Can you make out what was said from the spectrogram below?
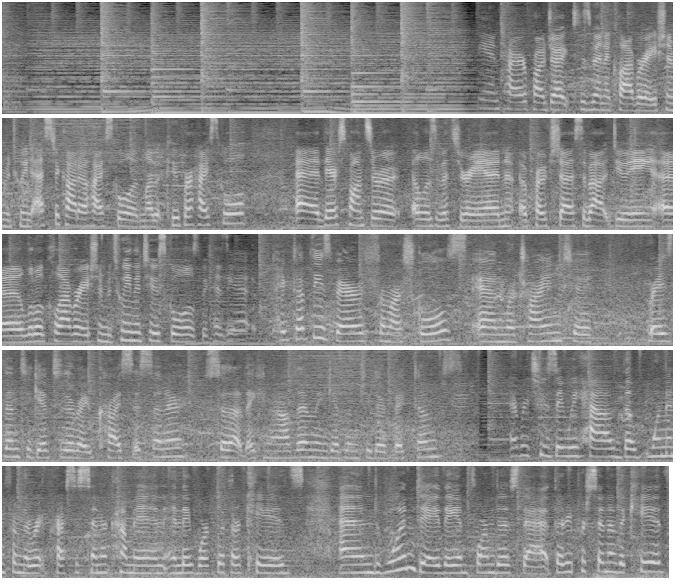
The entire project has been a collaboration between Estacado High School and Lubbock Cooper High School. Uh, their sponsor, Elizabeth Duran, approached us about doing a little collaboration between the two schools because we picked up these bears from our schools and we're trying to raise them to give to the Rape Crisis Center so that they can have them and give them to their victims. Every Tuesday we have the women from the Rape Crisis Center come in and they work with our kids. And one day they informed us that 30% of the kids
